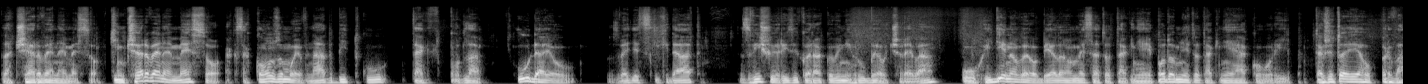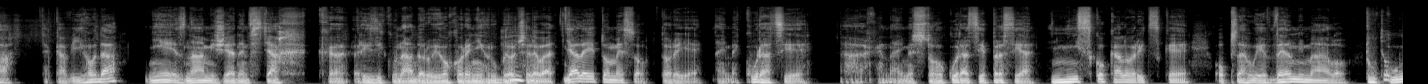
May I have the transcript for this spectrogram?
za červené meso. Kým červené meso, ak sa konzumuje v nadbytku, tak podľa údajov z vedeckých dát zvyšuje riziko rakoviny hrubého čreva. U hydinového bieleho mesa to tak nie je. Podobne to tak nie je ako u rýb. Takže to je jeho prvá taká výhoda. Nie je známy žiaden vzťah k riziku nádorových ochorení hrubého mm-hmm. čreva. Ďalej je to meso, ktoré je najmä kuracie, a najmä z toho kuracie prsia, nízkokalorické, obsahuje veľmi málo tuku. tuku.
